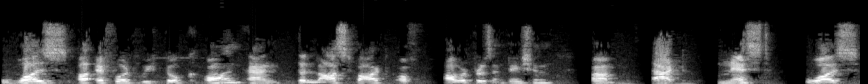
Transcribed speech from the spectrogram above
was an effort we took on. And the last part of our presentation um, at Nest was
